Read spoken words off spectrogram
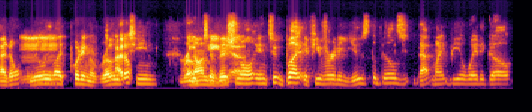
I don't really Mm. like putting a road team Road non-divisional into. But if you've already used the Bills, that might be a way to go.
